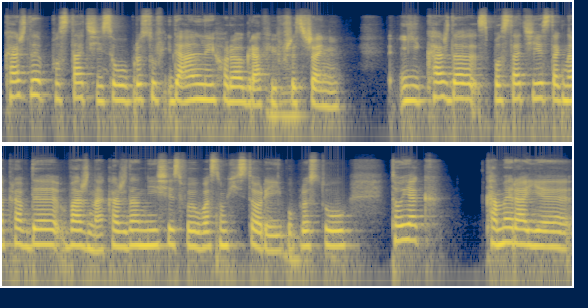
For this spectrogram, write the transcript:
każde postaci są po prostu w idealnej choreografii w przestrzeni. I każda z postaci jest tak naprawdę ważna, każda niesie swoją własną historię i po prostu to, jak kamera je,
